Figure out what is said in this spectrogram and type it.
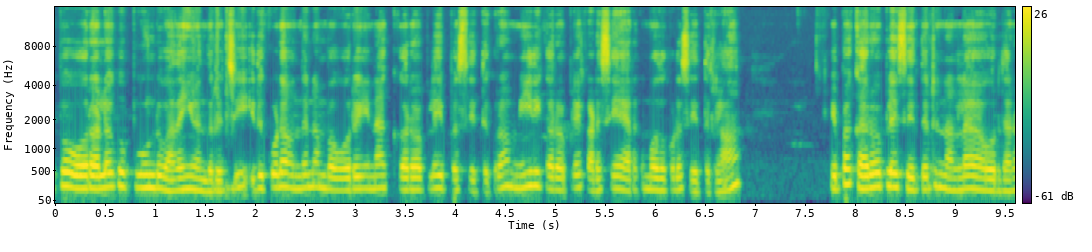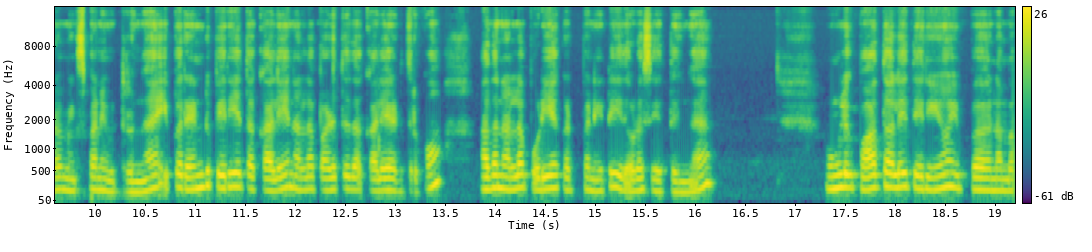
இப்போ ஓரளவுக்கு பூண்டு வதங்கி வந்துருச்சு. இது கூட வந்து நம்ம ஒரு இன கருவேப்பிலை இப்போ சேர்த்துக்கிறோம். மீதி கருவேப்பிலையை கடைசியாக இறக்கும்போது கூட சேர்த்துக்கலாம். இப்போ கருவேப்பிலை சேர்த்துட்டு நல்லா ஒரு தடவை மிக்ஸ் பண்ணி விட்டுருங்க. இப்போ ரெண்டு பெரிய தக்காளியை நல்லா பழுத்த தக்காளியாக எடுத்திருக்கோம். அதை நல்லா பொடியாக கட் பண்ணிவிட்டு இதோட சேர்த்துங்க. உங்களுக்கு பார்த்தாலே தெரியும். இப்போ நம்ம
